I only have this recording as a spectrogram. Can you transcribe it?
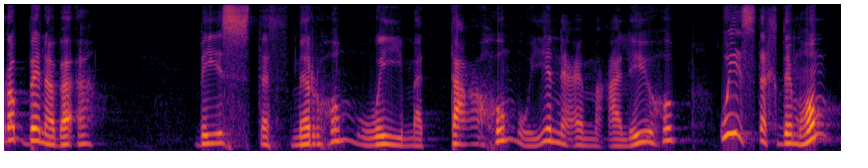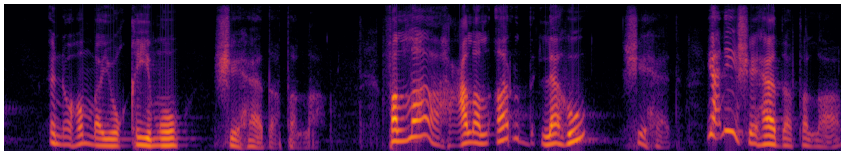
ربنا بقى بيستثمرهم ويمتعهم وينعم عليهم ويستخدمهم إن هم يقيموا شهادة الله. فالله على الأرض له شهادة. يعني إيه شهادة الله؟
